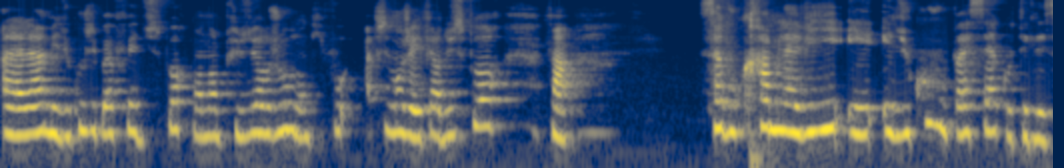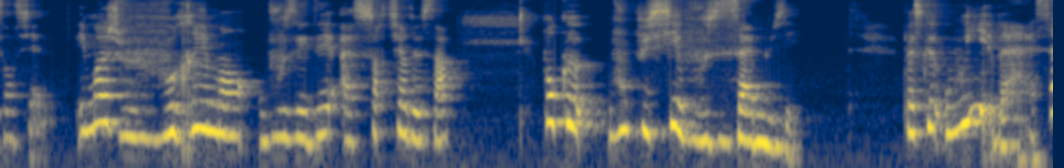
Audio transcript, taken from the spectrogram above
ah là là mais du coup j'ai pas fait du sport pendant plusieurs jours donc il faut absolument que j'aille faire du sport, ça vous crame la vie et, du coup vous passez à côté de l'essentiel. Et moi je veux vraiment vous aider à sortir de ça pour que vous puissiez vous amuser. Parce que oui, eh ben, c'est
